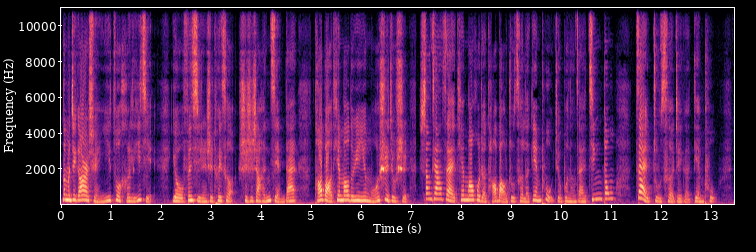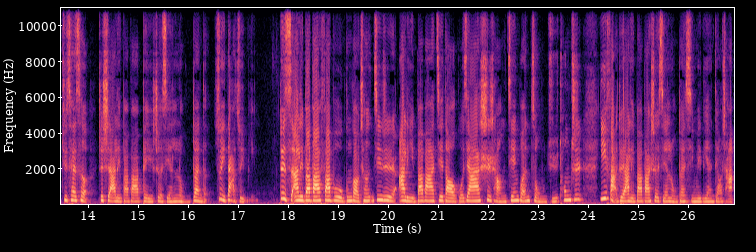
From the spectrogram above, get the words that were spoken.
那么，这个“二选一”作何理解？有分析人士推测，事实上很简单，淘宝、天猫的运营模式就是，商家在天猫或者淘宝注册了店铺，就不能在京东再注册这个店铺。据猜测，这是阿里巴巴被涉嫌垄断的最大罪名。对此，阿里巴巴发布公告称，近日阿里巴巴接到国家市场监管总局通知，依法对阿里巴巴涉嫌垄断行为立案调查。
